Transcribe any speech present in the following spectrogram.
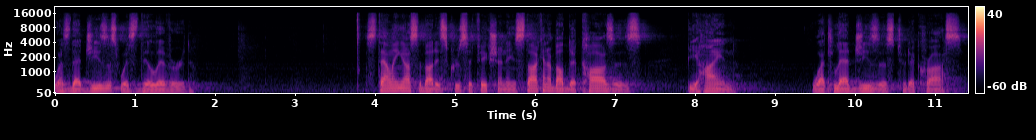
was that Jesus was delivered. He's telling us about his crucifixion, and he's talking about the causes behind what led Jesus to the cross.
